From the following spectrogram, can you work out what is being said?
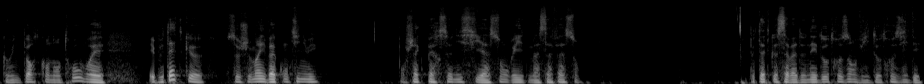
comme une porte qu'on entr'ouvre, et, et peut-être que ce chemin, il va continuer, pour chaque personne ici, à son rythme, à sa façon. Peut-être que ça va donner d'autres envies, d'autres idées.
